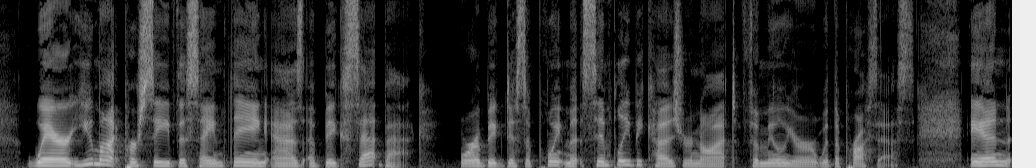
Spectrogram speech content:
where you might perceive the same thing as a big setback or a big disappointment simply because you're not familiar with the process. And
